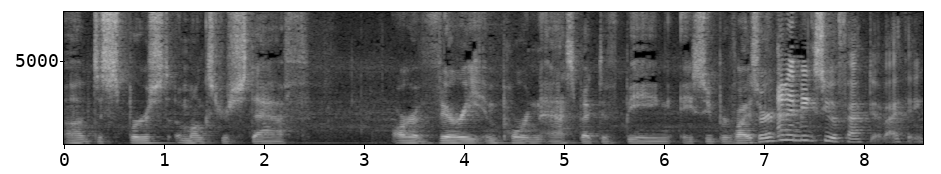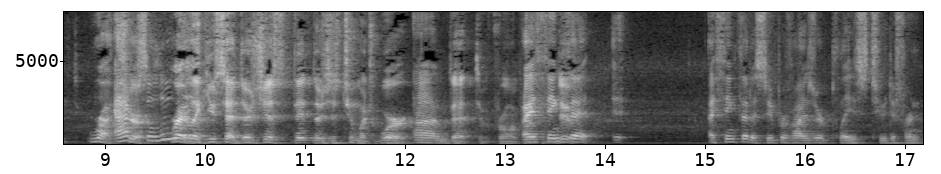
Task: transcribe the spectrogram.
uh, dispersed amongst your staff are a very important aspect of being a supervisor. and it makes you effective i think Right. Absolutely. Right. Like you said, there's just there's just too much work Um, that to, for one person I think to do. that it, I think that a supervisor plays two different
